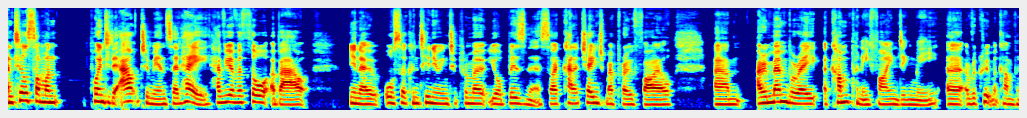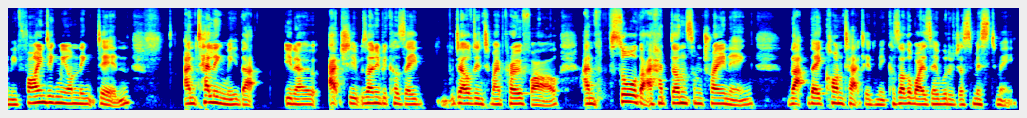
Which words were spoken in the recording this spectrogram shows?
until someone pointed it out to me and said, Hey, have you ever thought about, you know, also continuing to promote your business? So I kind of changed my profile. Um, I remember a, a company finding me, a, a recruitment company finding me on LinkedIn and telling me that you know, actually, it was only because they delved into my profile and saw that I had done some training that they contacted me because otherwise they would have just missed me.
